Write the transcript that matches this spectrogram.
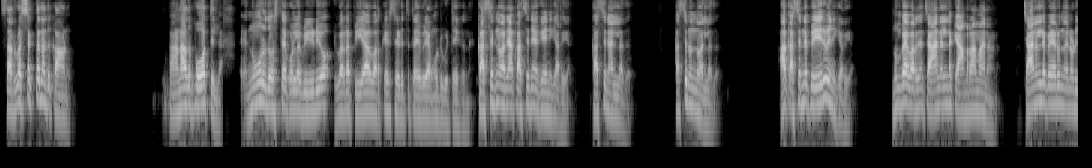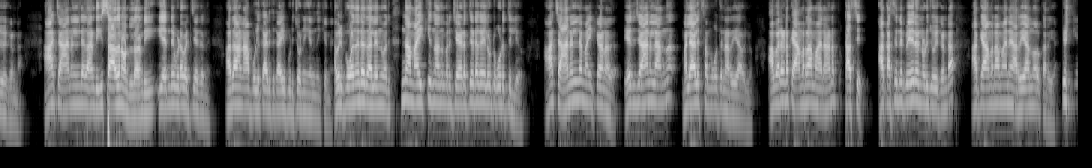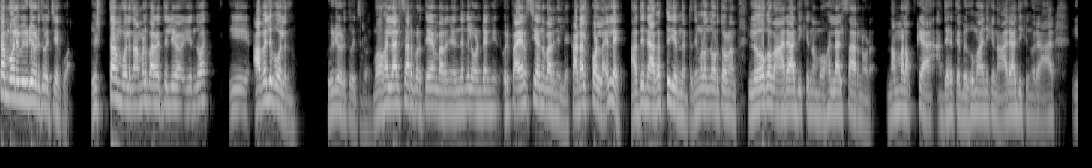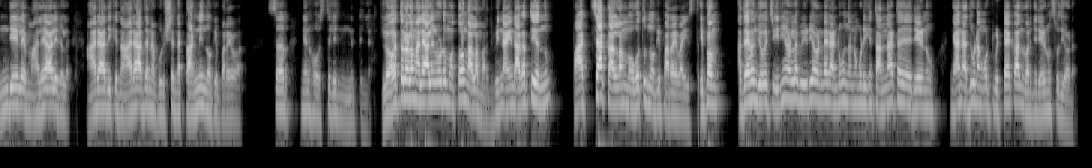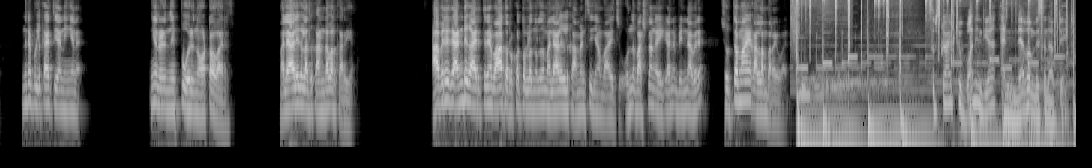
സർവശക്തൻ അത് കാണും. കാണാതെ പോകത്തില്ല. നൂറ് ദിവസത്തേക്കുള്ള വീഡിയോ ഇവരുടെ പി ആർ വർക്കേഴ്സ് എടുത്തിട്ട് ഇവരെ അങ്ങോട്ട് വിട്ടേക്കുന്നത് കസിൻ എന്ന് പറഞ്ഞാൽ ആ കസിനെയൊക്കെ എനിക്കറിയാം. കസിൻ അല്ലത്. കസിനൊന്നും അല്ലത്. ആ കസിന്റെ പേരും എനിക്കറിയാം. മുമ്പേ പറഞ്ഞ ചാനലിന്റെ ക്യാമറാമാനാണ് ചാനലിന്റെ പേരൊന്നും എന്നോട് ചോദിക്കണ്ട. ആ ചാനലിന്റെ അതാണ്ട് ഈ സാധനം ഉണ്ടല്ലോ അതുകൊണ്ട് ഈ എന്റെ ഇവിടെ വെച്ചേക്കുന്നത് അതാണ് ആ പുള്ളിക്കാരത്ത് കൈ പിടിച്ചോണ്ട് ഇങ്ങനെ നിൽക്കുന്നത് അവർ പോകുന്നതിന്റെ തലേന്ന് പറഞ്ഞു എന്നാ മൈക്ക് എന്നാന്ന് പറഞ്ഞ് ചേടത്തിയുടെ കയ്യിലോട്ട് കൊടുത്തില്ലയോ? ആ ചാനലിന്റെ മൈക്കാണത്. ഏത് ചാനലാണെന്ന് മലയാളി സമൂഹത്തിന് അറിയാമല്ലോ. അവരുടെ ക്യാമറാമാനാണ് കസിൻ. ആ കസിന്റെ പേര് എന്നോട് ചോദിക്കണ്ട. ആ ക്യാമറാമാനെ അറിയാവുന്നവർക്കറിയാം. ഇഷ്ടം പോലെ വീഡിയോ എടുത്ത് വെച്ചേക്കുക ഇഷ്ടം പോലെ നമ്മൾ പറയത്തില്ലയോ എന്തുവാ? ഈ അവൽ പോലെന്ന്. വീഡിയോ എടുത്ത് വെച്ചിട്ടുണ്ട്. മോഹൻലാൽ സാർ പ്രത്യേകം പറഞ്ഞു എന്തെങ്കിലും ഉണ്ടെങ്കിൽ ഒരു പൈറസി എന്ന് പറഞ്ഞില്ലേ കടൽക്കൊള്ള അല്ലേ? അതിനകത്ത് ചെന്നിട്ട് നിങ്ങളൊന്ന് ഓർത്തോണം ലോകം ആരാധിക്കുന്ന മോഹൻലാൽ സാറിനോട് നമ്മളൊക്കെ അദ്ദേഹത്തെ ബഹുമാനിക്കുന്ന ആരാധിക്കുന്ന ഒരു ഇന്ത്യയിലെ മലയാളികൾ ആരാധിക്കുന്ന ആരാധന പുരുഷന്റെ കണ്ണി നോക്കി പറയുക സർ ഞാൻ ഹോസ്റ്റലിൽ നിന്നിട്ടില്ല. ലോകത്തിലുള്ള മലയാളികളോട് മൊത്തവും കള്ളം പറഞ്ഞു. പിന്നെ അതിന്റെ അകത്ത് ചെന്നും പച്ച കള്ളം മുഖത്ത് നോക്കി പറയുക ഇപ്പം അദ്ദേഹം ചോദിച്ചു ഇനിയുള്ള വീഡിയോ ഉണ്ടെങ്കിൽ രണ്ട് മൂന്നെണ്ണം കൂടി തന്നാട്ട് രേണു. ഞാൻ അതുകൂടെ അങ്ങോട്ട് വിട്ടേക്കാന്ന് പറഞ്ഞു രേണു സ്തുതിയോട് എന്നിട്ട് പുള്ളിക്കാരത്തി ഞാൻ ഇങ്ങനെ ഇങ്ങനെ ഒരു നിപ്പ് ഒരു നോട്ടമായിരുന്നു. മലയാളികൾ അത് കണ്ടവർക്കറിയാം. അവർ രണ്ട് കാര്യത്തിനെ വാ തുറക്കത്തുള്ളൂ എന്നുള്ളത് മലയാളികൾ കമൻസ് ഞാൻ വായിച്ചു. ഒന്ന് ഭക്ഷണം കഴിക്കാനും പിന്നെ അവർ ശുദ്ധമായ കള്ളം പറയുവാനും. Subscribe to One India and never miss an update.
